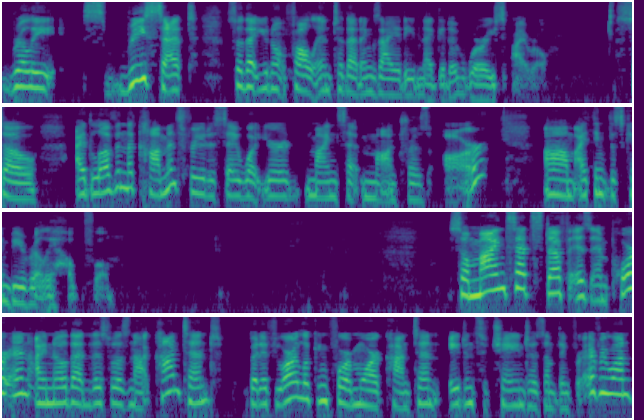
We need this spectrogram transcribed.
really reset so that you don't fall into that anxiety, negative worry spiral. So I'd love in the comments for you to say what your mindset mantras are. Um, I think this can be really helpful. So, mindset stuff is important. I know that this was not content, but if you are looking for more content, Agents of Change has something for everyone.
